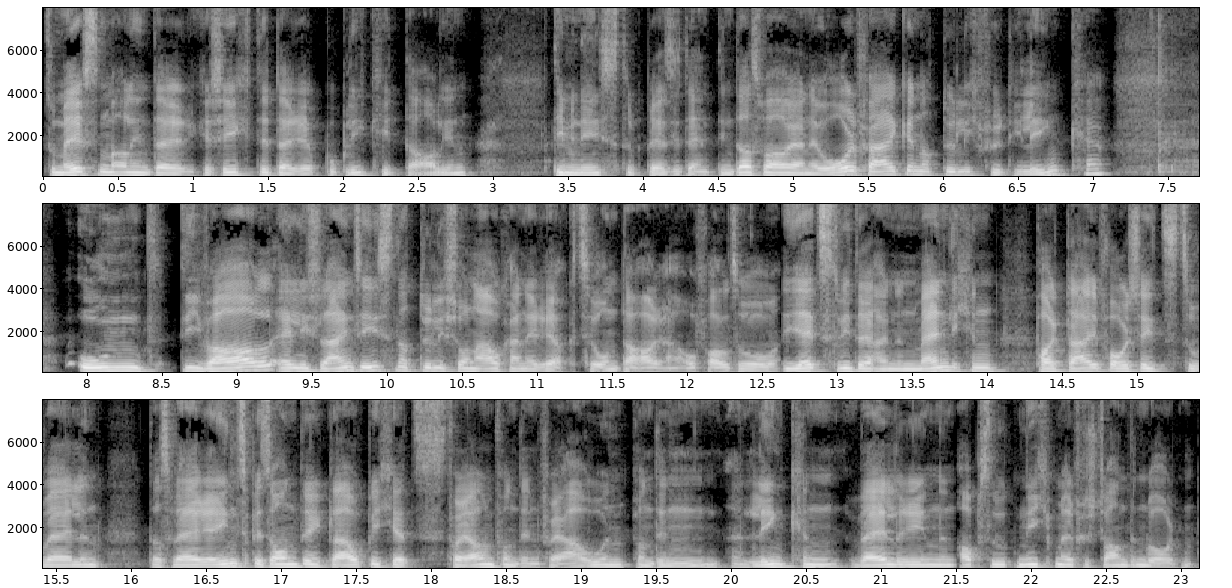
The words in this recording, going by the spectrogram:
zum ersten Mal in der Geschichte der Republik Italien die Ministerpräsidentin. Das war eine Ohrfeige natürlich für die Linke. Und die Wahl Elli Schleins ist natürlich schon auch eine Reaktion darauf. Also jetzt wieder einen männlichen Parteivorsitz zu wählen, das wäre insbesondere, glaube ich, jetzt vor allem von den Frauen, von den linken Wählerinnen absolut nicht mehr verstanden worden.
